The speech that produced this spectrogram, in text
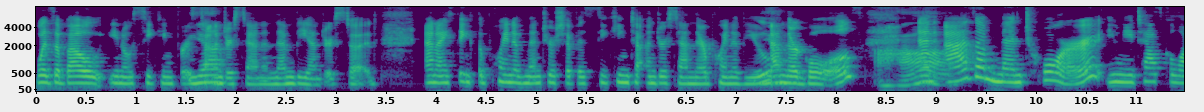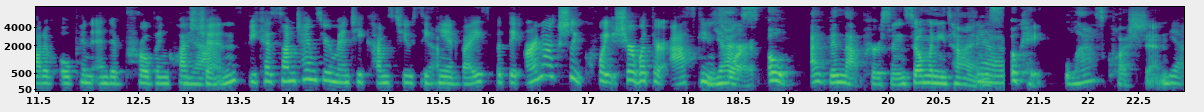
was about, you know, seeking first yeah. to understand and then be understood. And I think the point of mentorship is seeking to understand their point of view yeah. and their goals. Uh-huh. And as a mentor, you need to ask a lot of open ended probing questions because sometimes your mentee comes to you seeking advice, but they aren't actually quite sure what they're asking yes. for. Oh, I've been that person so many times. Okay, last question. Yeah.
